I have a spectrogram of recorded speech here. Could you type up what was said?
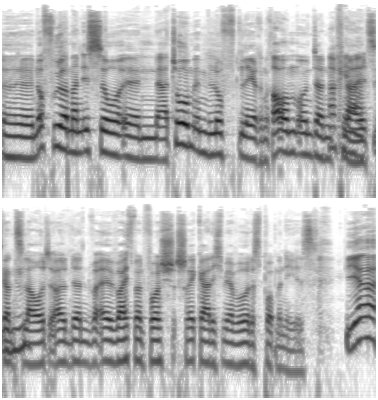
Äh, noch früher, man ist so ein Atom im luftleeren Raum und dann Ach knallt's ja, ganz mhm. laut und dann äh, weiß man vor Sch- Schreck gar nicht mehr, wo das Portemonnaie ist. Ja,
